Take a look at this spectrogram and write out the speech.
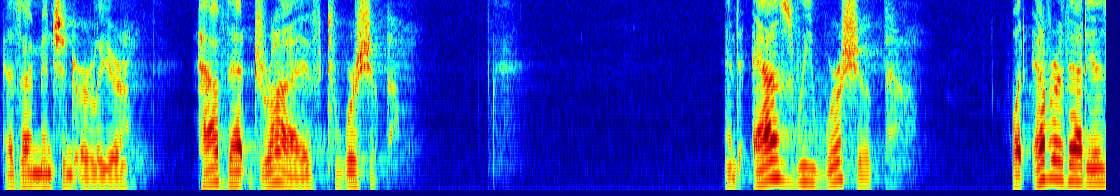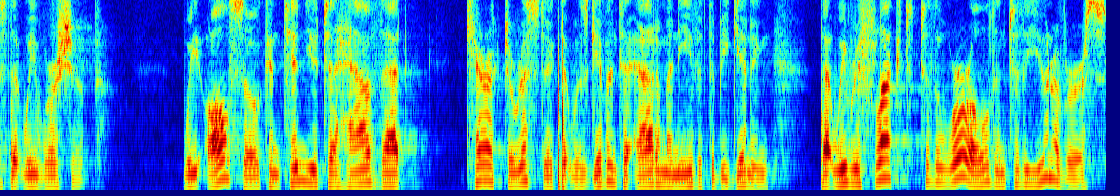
as I mentioned earlier, have that drive to worship. And as we worship, whatever that is that we worship, we also continue to have that characteristic that was given to Adam and Eve at the beginning that we reflect to the world and to the universe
